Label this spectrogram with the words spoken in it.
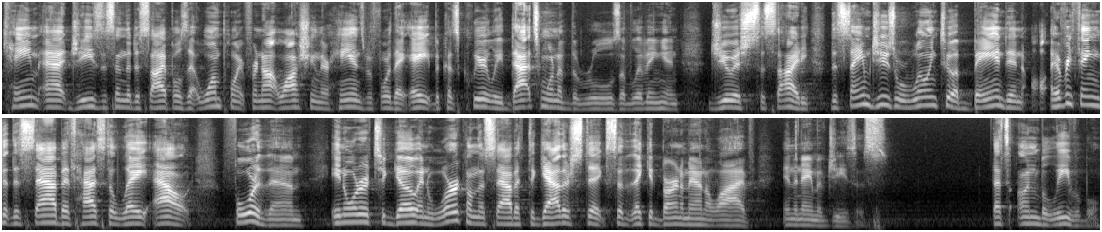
came at Jesus and the disciples at one point for not washing their hands before they ate, because clearly that's one of the rules of living in Jewish society. The same Jews were willing to abandon everything that the Sabbath has to lay out for them in order to go and work on the Sabbath to gather sticks so that they could burn a man alive in the name of Jesus. That's unbelievable.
